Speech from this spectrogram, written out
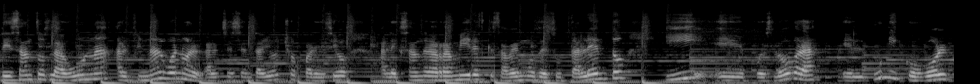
de Santos Laguna. Al final, bueno, al, 68 apareció Alexandra Ramírez, que sabemos de su talento, y eh, pues logra el único gol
